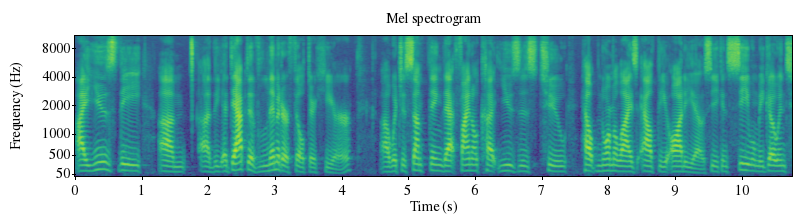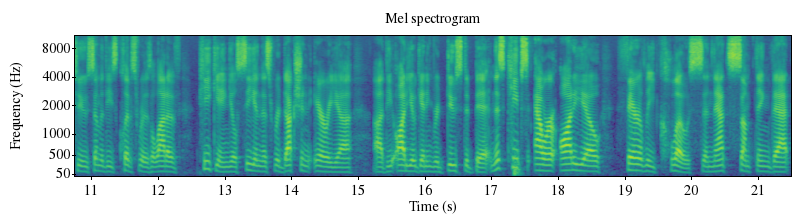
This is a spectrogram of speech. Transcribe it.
I use the, um, uh, the adaptive limiter filter here, uh, which is something that Final Cut uses to help normalize out the audio. So you can see when we go into some of these clips where there's a lot of peaking, you'll see in this reduction area uh, the audio getting reduced a bit. And this keeps our audio fairly close, and that's something that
